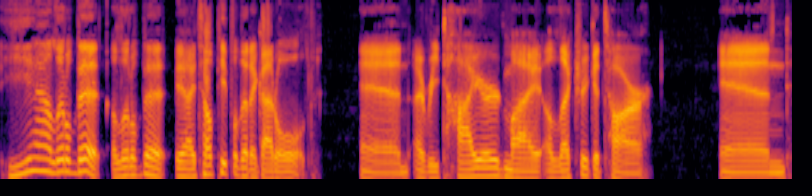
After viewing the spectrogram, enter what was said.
Yeah, a little bit, a little bit. Yeah, I tell people that I got old and I retired my electric guitar. And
